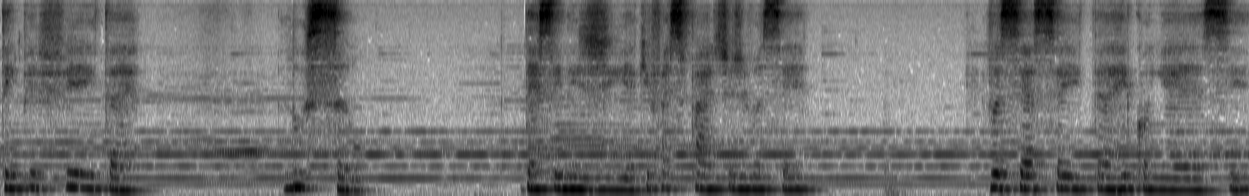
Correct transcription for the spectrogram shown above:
tem perfeita noção dessa energia que faz parte de você você aceita, reconhece,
